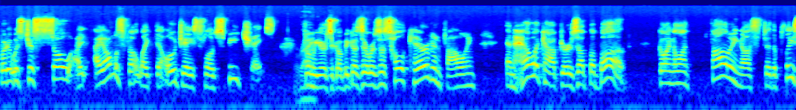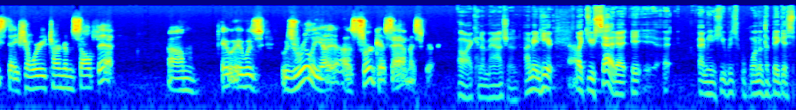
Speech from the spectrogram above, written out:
but it was just so I, I almost felt like the OJ slow speed chase right. from years ago because there was this whole caravan following and helicopters up above going along following us to the police station where he turned himself in. Um, it, it, was it was really a, a, circus atmosphere. Oh, I can imagine. I mean, here, like you said, it, it, I mean, he was one of the biggest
